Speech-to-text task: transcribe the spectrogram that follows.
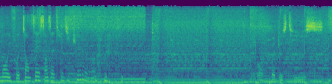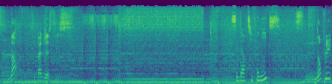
Moment où il faut tenter sans être ridicule. Bon, pas de justice. Non, c'est pas Justice. C'est Dirty Phoenix? Non plus.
